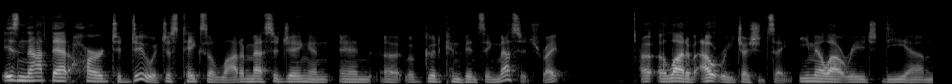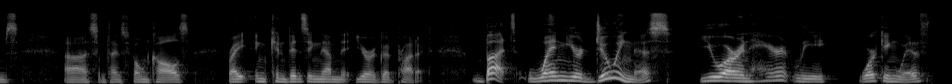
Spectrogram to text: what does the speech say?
is not that hard to do. It just takes a lot of messaging and, and a, good convincing message, right? A, a, lot of outreach, I should say, email outreach, DMs, uh, sometimes phone calls, right? And convincing them that you're a good product. But when you're doing this, you are inherently working with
